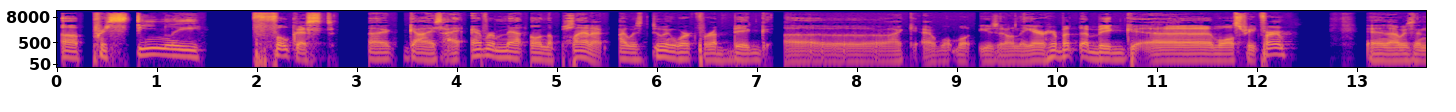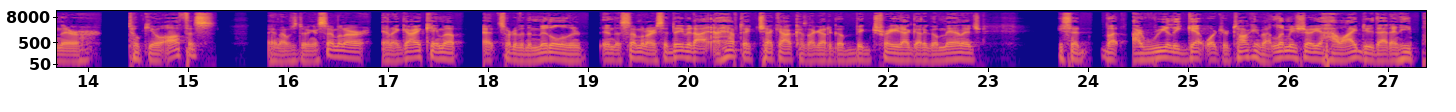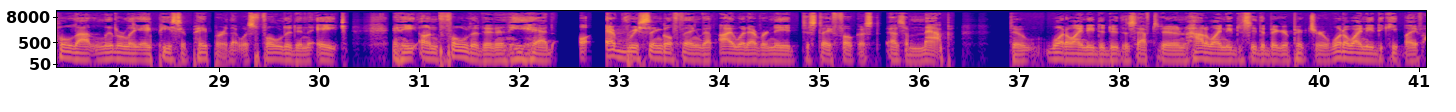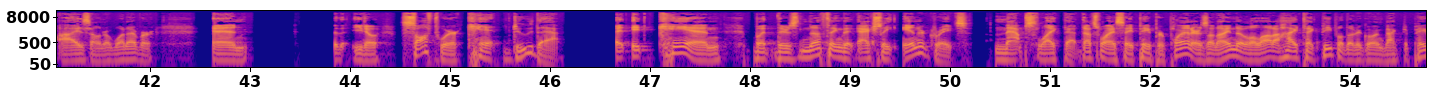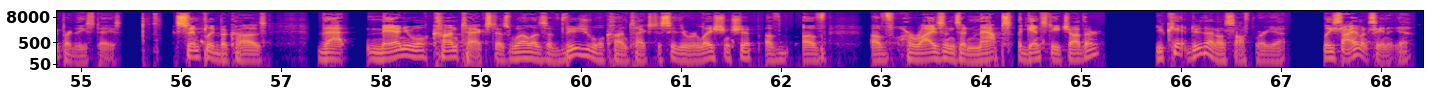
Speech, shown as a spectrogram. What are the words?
uh, pristinely focused uh, guys I ever met on the planet. I was doing work for a big, uh, I, I won't, won't, use it on the air here, but a big uh, Wall Street firm. And I was in their Tokyo office and I was doing a seminar. And a guy came up at sort of in the middle of the, in the seminar. I said, David, I, I have to check out because I got to go big trade. I got to go manage. He said, but I really get what you're talking about. Let me show you how I do that. And he pulled out literally a piece of paper that was folded in eight and he unfolded it and he had every single thing that I would ever need to stay focused as a map to what do I need to do this afternoon? How do I need to see the bigger picture? What do I need to keep my eyes on or whatever? And, you know, software can't do that. It can, but there's nothing that actually integrates maps like that. That's why I say paper planners. And I know a lot of high tech people that are going back to paper these days simply because that manual context as well as a visual context to see the relationship of, of, of horizons and maps against each other. You can't do that on software yet. At least I haven't seen it yet.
